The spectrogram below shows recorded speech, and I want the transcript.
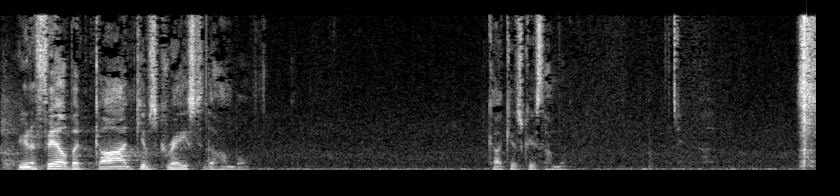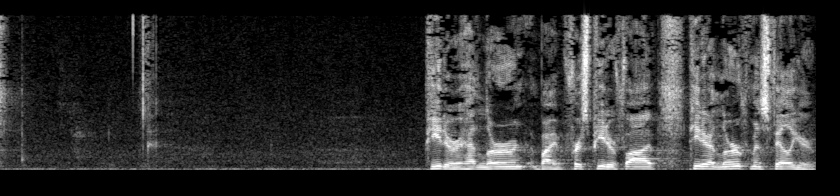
You're going to fail, but God gives grace to the humble. God gives grace to the humble. Peter had learned by 1 Peter 5, Peter had learned from his failure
